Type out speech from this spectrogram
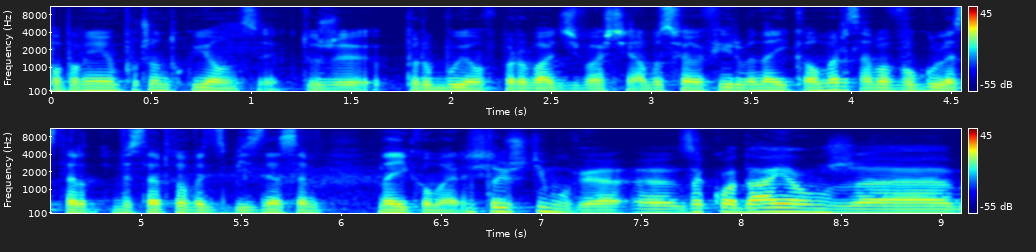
popełniają początkujący, którzy próbują wprowadzić właśnie albo swoją firmę na e-commerce, albo w ogóle start, wystartować z biznesem na e-commerce. No to już Ci mówię. E, zakładają, że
